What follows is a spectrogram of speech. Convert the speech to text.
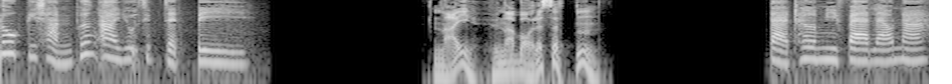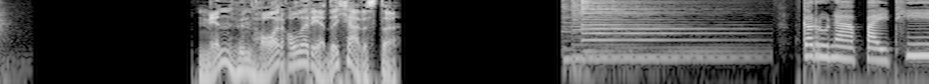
ลูกดิฉันเพิ่งอายุสิบเจ็ดปี Nei, hun er bare 17. แต่เธอมีแฟนแล้วนะ Men hun har allerede kjæreste. กรุณาไปที่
